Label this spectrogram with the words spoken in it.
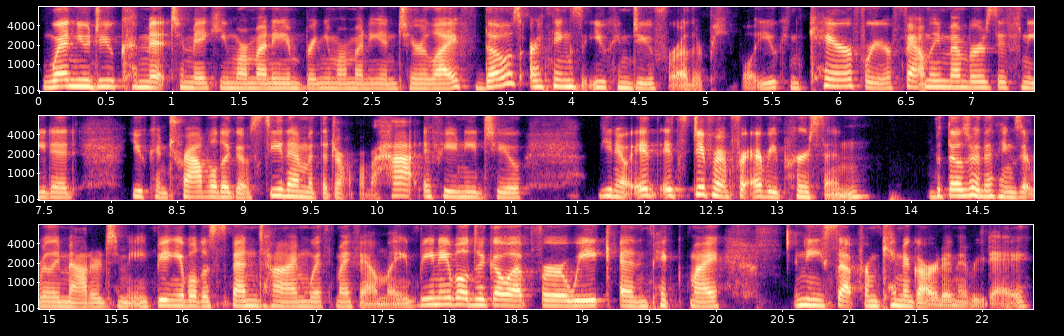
when you do commit to making more money and bringing more money into your life, those are things that you can do for other people. You can care for your family members if needed. You can travel to go see them at the drop of a hat if you need to. You know, it, it's different for every person, but those are the things that really matter to me being able to spend time with my family, being able to go up for a week and pick my niece up from kindergarten every day.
